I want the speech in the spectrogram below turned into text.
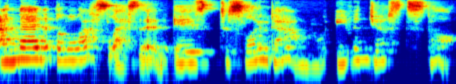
And then the last lesson is to slow down or even just stop.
